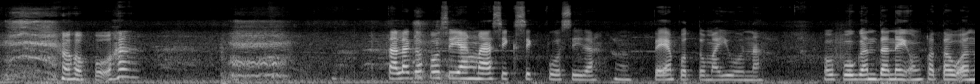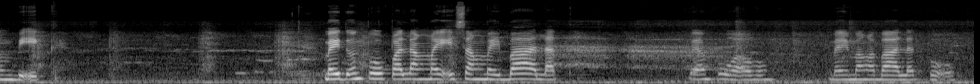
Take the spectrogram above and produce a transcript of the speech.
Opo. Talaga po siyang nasiksik po sila. Hmm. Kaya po tumayo na. Opo, ganda na yung katawan ng biik. May doon po palang may isang may balat. Kaya po, oh. May mga balat po. Oh.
